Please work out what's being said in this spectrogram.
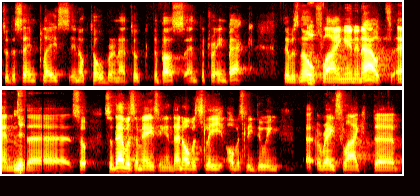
to the same place in October. And I took the bus and the train back. There was no mm. flying in and out. And yeah. uh, so, so that was amazing. And then obviously, obviously doing a race like the,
